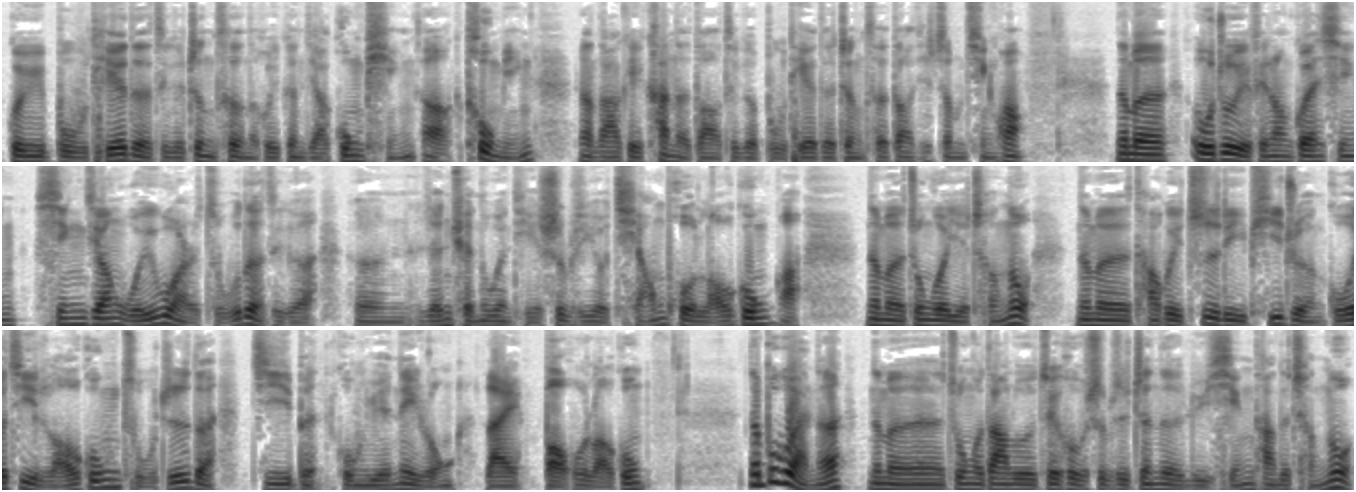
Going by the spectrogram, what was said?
关于补贴的这个政策呢，会更加公平啊，透明，让大家可以看得到这个补贴的政策到底是什么情况。那么，欧洲也非常关心新疆维吾尔族的这个嗯人权的问题，是不是有强迫劳工啊？那么，中国也承诺，那么他会致力批准国际劳工组织的基本公约内容来保护劳工。那不管呢，那么中国大陆最后是不是真的履行他的承诺？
